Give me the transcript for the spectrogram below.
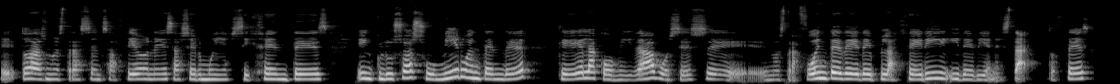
eh, todas nuestras sensaciones, a ser muy exigentes, incluso asumir o entender que la comida pues es eh, nuestra fuente de, placer y, y, de bienestar. Entonces,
